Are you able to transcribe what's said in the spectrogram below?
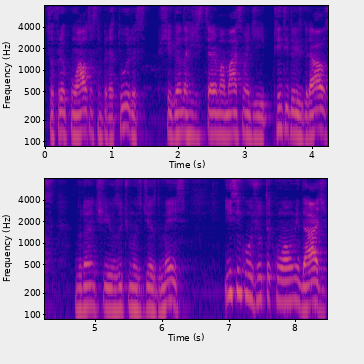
sofreu com altas temperaturas, chegando a registrar uma máxima de 32 graus durante os últimos dias do mês, isso em conjunto com a umidade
